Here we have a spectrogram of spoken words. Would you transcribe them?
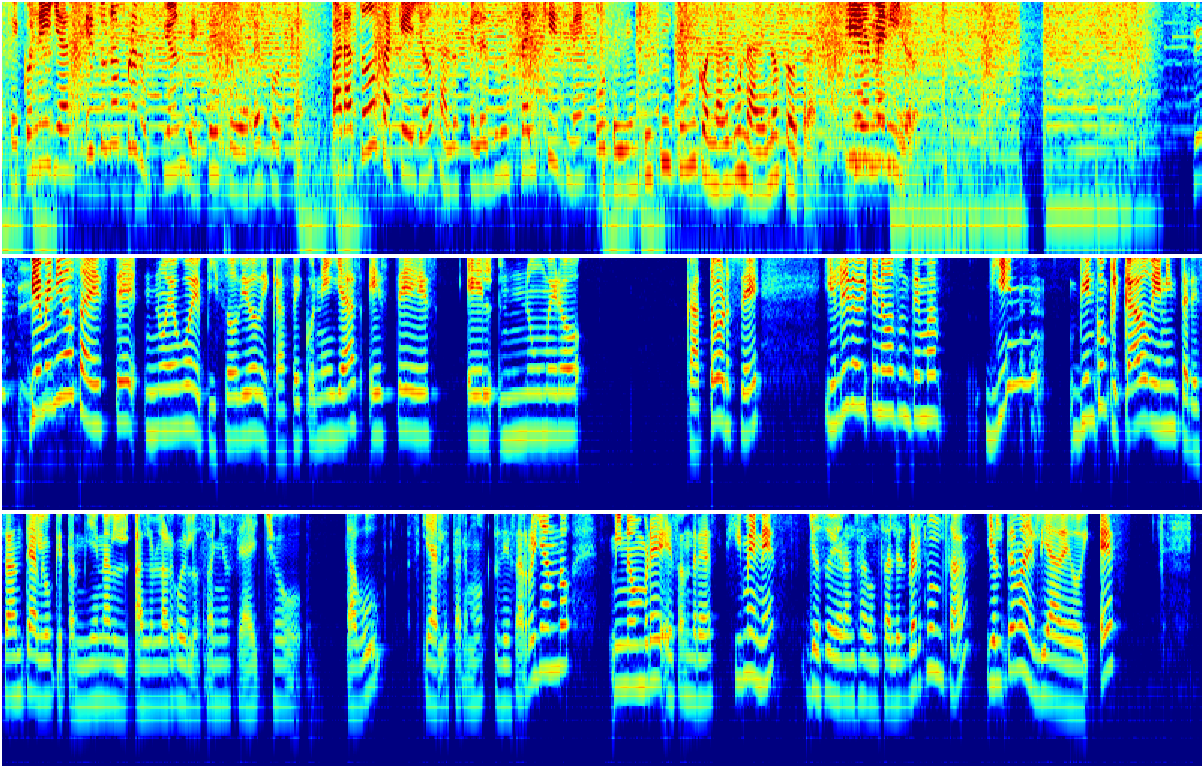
Café con ellas es una producción de CCR Podcast. Para todos aquellos a los que les gusta el chisme o te identifiquen con alguna de nosotras. Bienvenidos. Bienvenidos a este nuevo episodio de Café con ellas. Este es el número 14 y el día de hoy tenemos un tema bien bien complicado, bien interesante, algo que también a lo largo de los años se ha hecho tabú, que ya lo estaremos desarrollando. Mi nombre es Andrea Jiménez. Yo soy Aranza González Bersunza. Y el tema del día de hoy es...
